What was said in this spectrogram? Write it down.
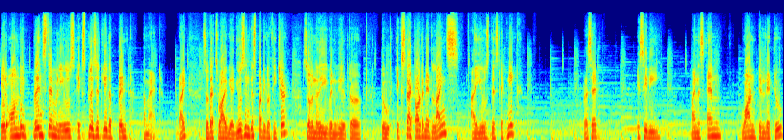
It only prints them when you use explicitly the print command, right? So that's why we are using this particular feature. So when we when we to, to extract alternate lines, I use this technique. Press it, SED minus n 1 tilde 2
